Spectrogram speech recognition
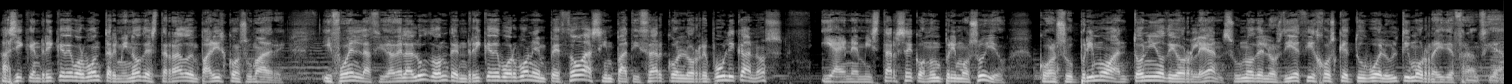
Así que Enrique de Borbón terminó desterrado en París con su madre, y fue en la ciudad de la luz donde Enrique de Borbón empezó a simpatizar con los republicanos y a enemistarse con un primo suyo, con su primo Antonio de Orleans, uno de los diez hijos que tuvo el último rey de Francia.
